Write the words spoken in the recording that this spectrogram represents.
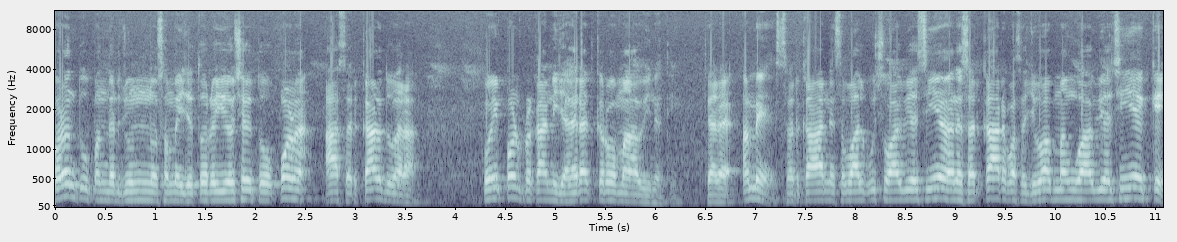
પરંતુ પંદર જૂનનો સમય જતો રહ્યો છે, તો પણ આ સરકાર દ્વારા કોઈ પણ પ્રકારની જાહેરાત કરવામાં આવી નથી. ત્યારે અમે સરકારને સવાલ પૂછવા આવ્યા છીએ અને સરકાર પાસે જવાબ માંગવા આવ્યા છીએ કે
